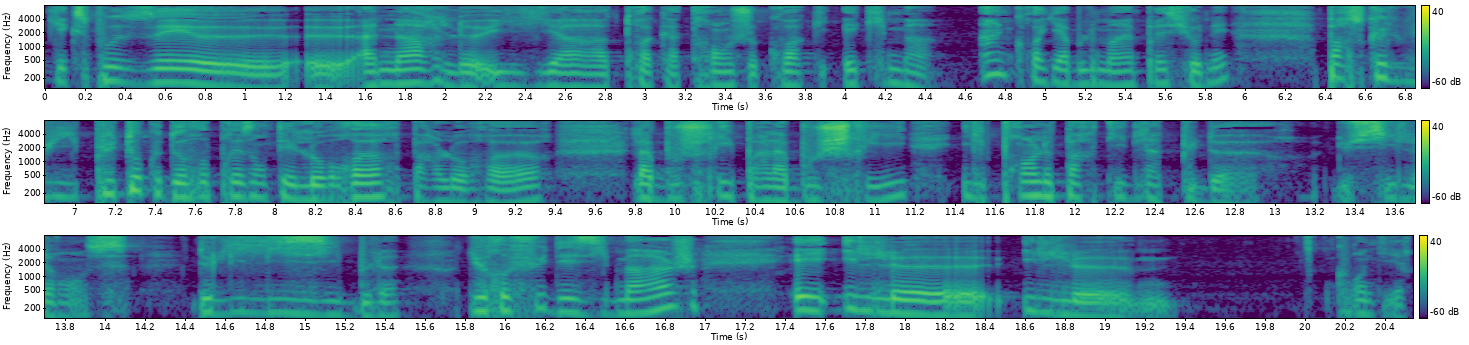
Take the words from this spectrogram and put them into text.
qui exposait euh, euh, à Narles il y a 3-4 ans, je crois, et qui m'a incroyablement impressionné parce que lui, plutôt que de représenter l'horreur par l'horreur, la boucherie par la boucherie, il prend le parti de la pudeur, du silence, de l'illisible, du refus des images et il, euh, il comment dire,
